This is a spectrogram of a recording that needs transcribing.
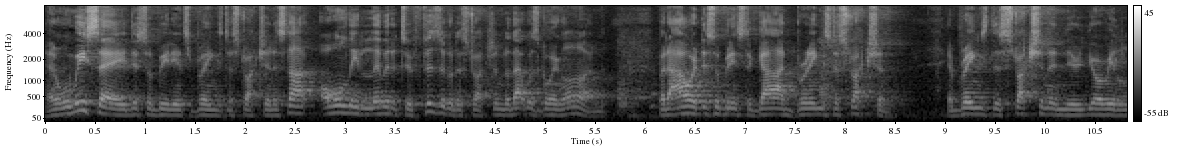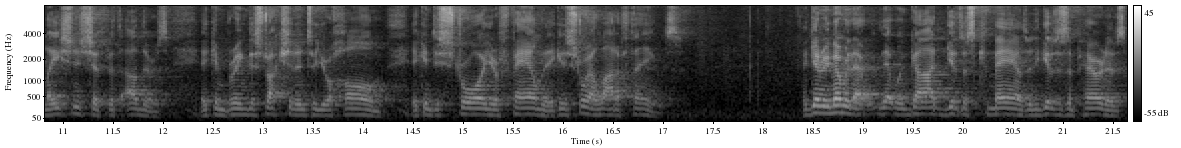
And when we say disobedience brings destruction, it's not only limited to physical destruction, though that was going on, but our disobedience to God brings destruction. It brings destruction in your, relationships with others. It can bring destruction into your home. It can destroy your family. It can destroy a lot of things. Again, remember that, that when God gives us commands, when He gives us imperatives,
